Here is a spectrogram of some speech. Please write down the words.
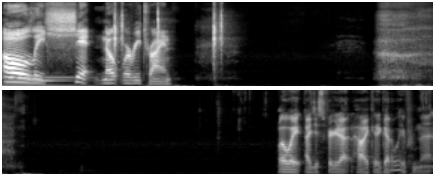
Holy shit. Nope, we're retrying. Oh wait, I just figured out how I could have got away from that.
